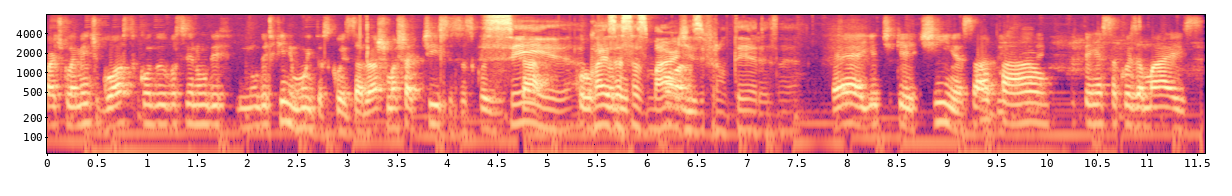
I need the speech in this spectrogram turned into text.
particularmente gosto quando você não, de, não define muito as coisas, sabe? Eu acho uma chatice essas coisas. Sim, tá quais essas margens e fronteiras, né? É, e etiquetinha, sabe? Total. Tem essa coisa mais...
